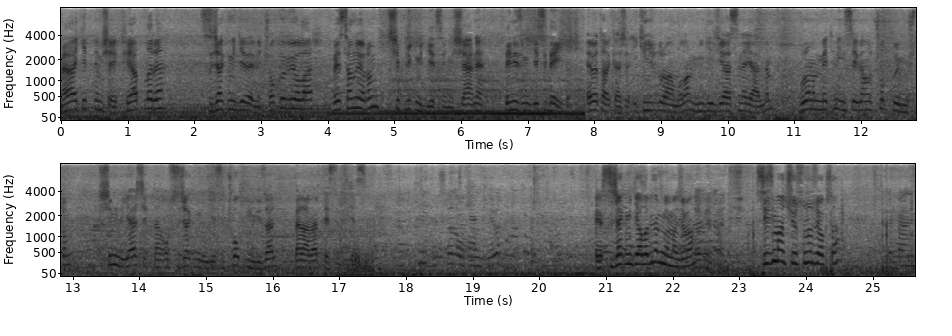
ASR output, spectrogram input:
Merak ettiğim şey fiyatları. Sıcak midyelerini çok övüyorlar ve sanıyorum çiftlik midyesiymiş yani deniz midyesi değil. Evet arkadaşlar ikinci durağım olan Midyeci Yasin'e geldim. Buranın metini Instagram'da çok duymuştum. Şimdi gerçekten o sıcak midyesi çok mu güzel beraber test edeceğiz. Ee, sıcak midye alabilir miyim acaba? Tabii efendim. Siz mi açıyorsunuz yoksa? Efendim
